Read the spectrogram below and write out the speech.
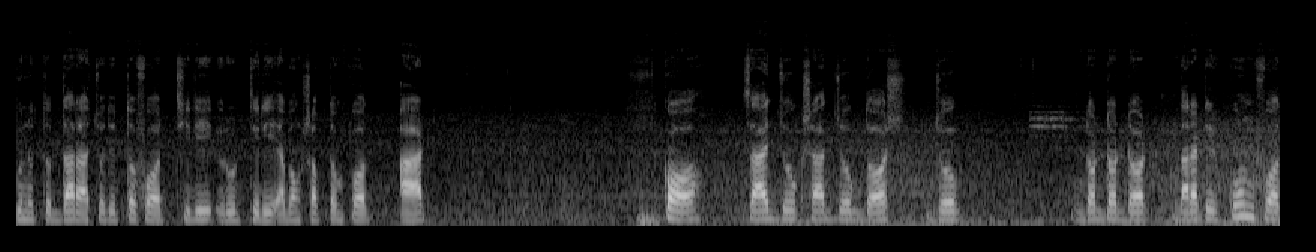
গুণোত্তর দ্বারা চতুর্থ পদ থ্রি রুট থ্রি এবং সপ্তম পদ আট। ক, চার যোগ সাত যোগ দশ যোগ ডট ডট ডট দ্বারাটির কোন পদ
